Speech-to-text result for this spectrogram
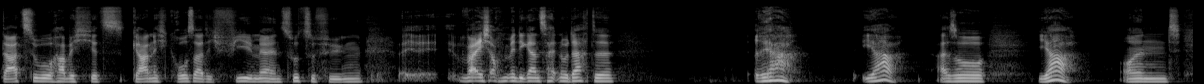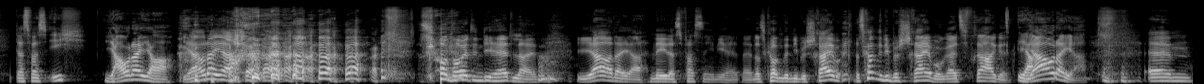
dazu habe ich jetzt gar nicht großartig viel mehr hinzuzufügen, äh, weil ich auch mir die ganze Zeit nur dachte, ja, ja. Also, ja. Und das, was ich. Ja oder ja? Ja oder ja? das kommt heute in die Headline. Ja oder ja? Nee, das passt nicht in die Headline. Das kommt in die Beschreibung. Das kommt in die Beschreibung als Frage. Ja, ja oder ja? ähm,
